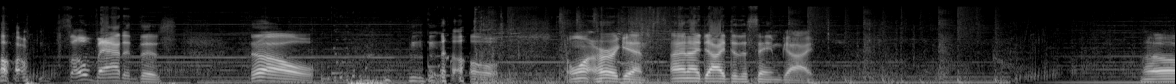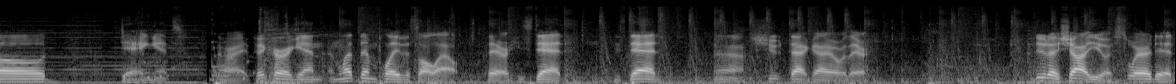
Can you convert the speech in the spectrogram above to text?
I'm so bad at this. No. no. I want her again. And I died to the same guy. Oh, dang it. Alright, pick her again and let them play this all out. There, he's dead. He's dead. Ah, shoot that guy over there. Dude, I shot you. I swear I did.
